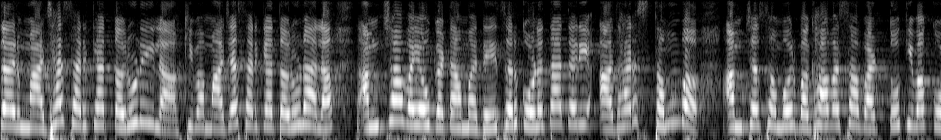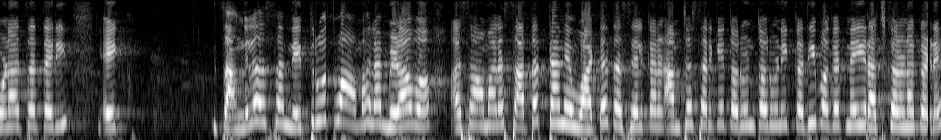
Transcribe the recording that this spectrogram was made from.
तर माझ्यासारख्या तरुणीला किंवा माझ्यासारख्या तरुणाला आमच्या वयोगटामध्ये जर कोणता तरी आधारस्तंभ आमच्यासमोर बघावासा वाटतो किंवा कोणाचा तरी एक चांगलं असं नेतृत्व आम्हाला मिळावं असं आम्हाला सातत्याने वाटत असेल कारण आमच्यासारखे तरुण तरुणी कधी बघत नाही राजकारणाकडे.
